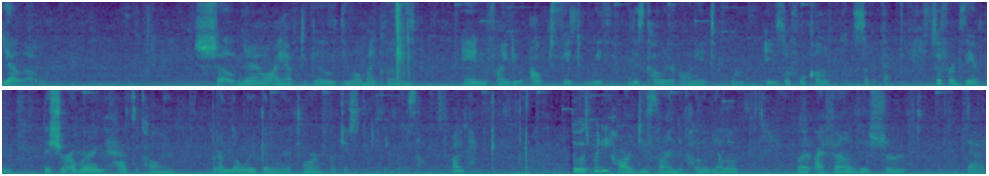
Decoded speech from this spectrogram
Yellow. So now I have to go through all my clothes and find an outfit with this color on it or is the full color, stuff like that. So for example, this shirt I'm wearing has the color, but I'm nowhere gonna wear it tomorrow, but just an example. So I'll be back. So it's pretty hard to find the color yellow, but I found this shirt that,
